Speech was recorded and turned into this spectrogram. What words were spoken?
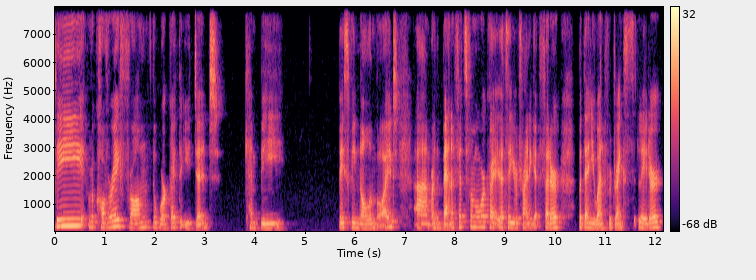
the recovery from the workout that you did can be basically null and void um, or the benefits from a workout. Let's say you were trying to get fitter but then you went for drinks later.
